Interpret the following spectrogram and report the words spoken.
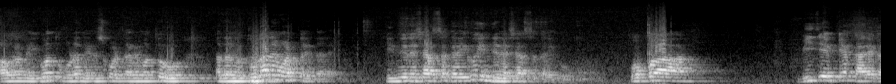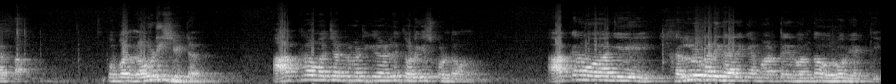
ಅವರನ್ನು ಇವತ್ತು ಕೂಡ ನೆನೆಸ್ಕೊಳ್ತಾರೆ ಮತ್ತು ಅದನ್ನು ತುಲನೆ ಮಾಡ್ತಾ ಇದ್ದಾರೆ. ಹಿಂದಿನ ಶಾಸಕರಿಗೂ ಹಿಂದಿನ ಶಾಸಕರಿಗೂ. ಒಬ್ಬ ಬಿಜೆಪಿಯ ಕಾರ್ಯಕರ್ತ, ಒಬ್ಬ ರೌಡಿ ಶೀಟರ್, ಆಕ್ರಮ ಚಟುವಟಿಕೆಗಳಲ್ಲಿ ತೊಡಗಿಸಿಕೊಂಡವನು. ಆಕ್ರಮವಾಗಿ ಕಲ್ಲು ಗಣಿಗಾರಿಕೆ ಮಾಡ್ತಾ ಇರುವಂತ ಓರ್ವ ವ್ಯಕ್ತಿ.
